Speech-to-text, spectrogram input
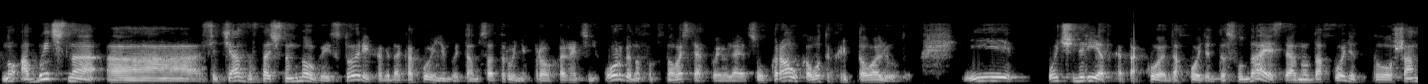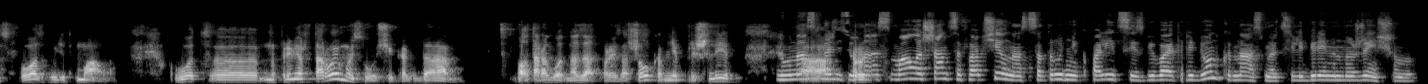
Но обычно а, сейчас достаточно много историй, когда какой-нибудь там сотрудник правоохранительных органов, вот в новостях появляется, украл у кого-то криптовалюту. И очень редко такое доходит до суда. Если оно доходит, то шансов у вас будет мало. Вот, э, например, второй мой случай, когда полтора года назад произошел, ко мне пришли... Ну, у нас, а, подождите, у нас мало шансов вообще, у нас сотрудник полиции избивает ребенка насмерть или беременную женщину.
